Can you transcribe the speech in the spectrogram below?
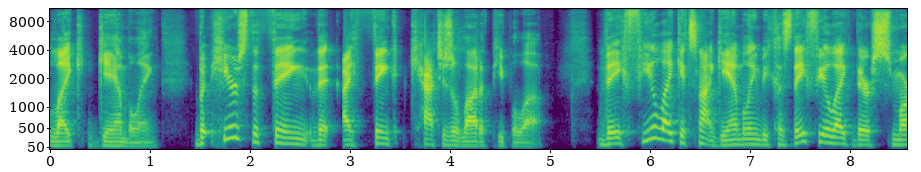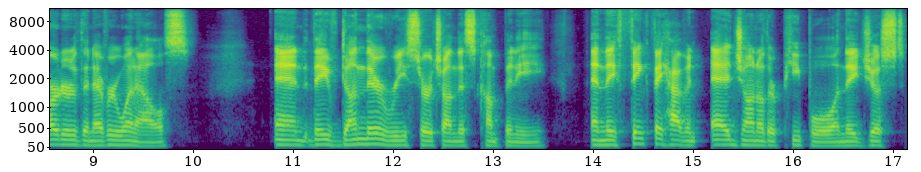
like gambling. But here's the thing that I think catches a lot of people up they feel like it's not gambling because they feel like they're smarter than everyone else and they've done their research on this company and they think they have an edge on other people and they just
